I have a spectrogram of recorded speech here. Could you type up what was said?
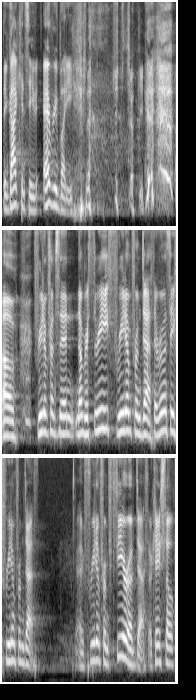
then God can save everybody. just joking. Um, freedom from sin. Number three, freedom from death. Everyone say freedom from death. And freedom from fear of death. Okay, so,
